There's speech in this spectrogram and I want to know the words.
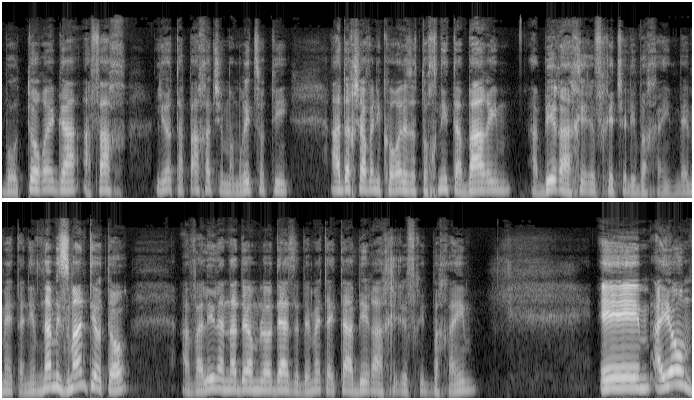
באותו רגע הפך להיות הפחד שממריץ אותי. עד עכשיו אני קורא לזה תוכנית הברים, הבירה הכי רווחית שלי בחיים, באמת. אני אמנם הזמנתי אותו, אבל אילן עד היום לא יודע, זה באמת הייתה הבירה הכי רווחית בחיים. Um, היום,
